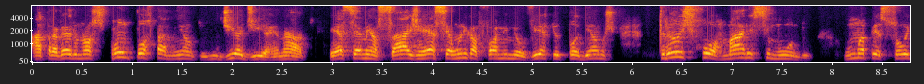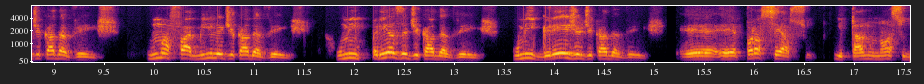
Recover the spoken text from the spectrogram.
através do nosso comportamento no dia a dia, Renato. Essa é a mensagem, essa é a única forma, em meu ver, que podemos transformar esse mundo, uma pessoa de cada vez uma família de cada vez, uma empresa de cada vez, uma igreja de cada vez. É, é processo e está no nosso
